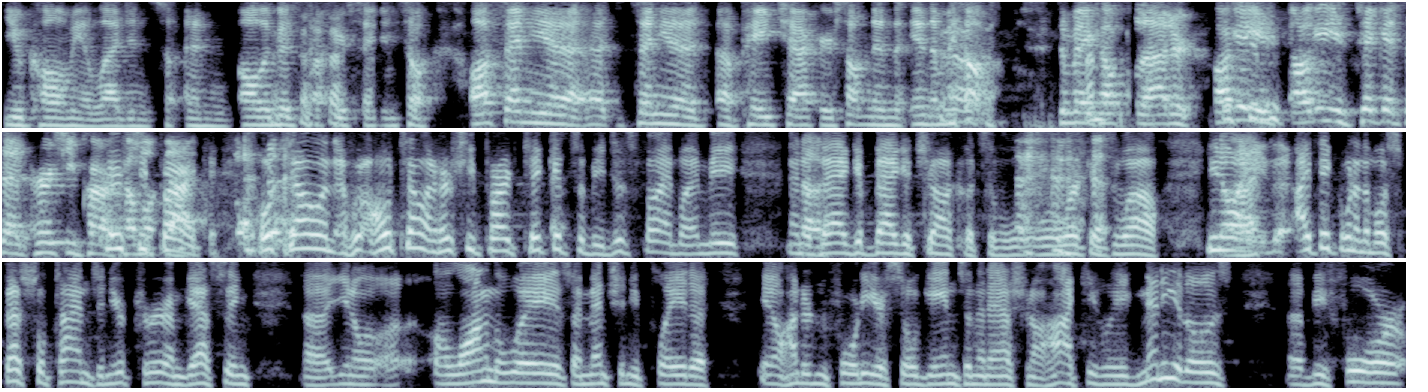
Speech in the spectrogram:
you call me a legend so, and all the good stuff you're saying. So I'll send you a, send you a, a, paycheck or something in the in the mail to make up for that, or I'll get you I'll get you tickets at Hershey Park. Hershey Park hotel and hotel and Hershey Park tickets will be just fine by me, and a bag of bag of chocolates will, will work as well. You know, I I think one of the most special times in your career, I'm guessing, uh, you know, uh, along the way, as I mentioned, you played a you know 140 or so games in the National Hockey League. Many of those uh, before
